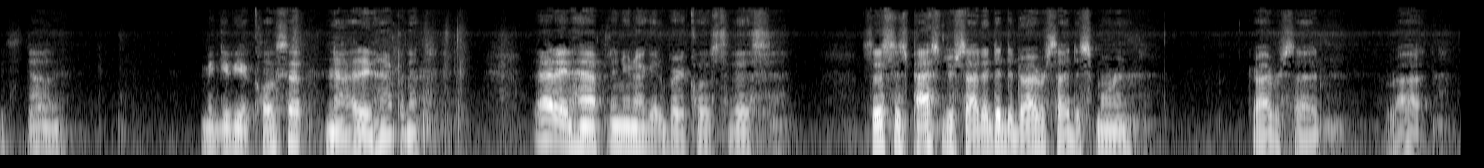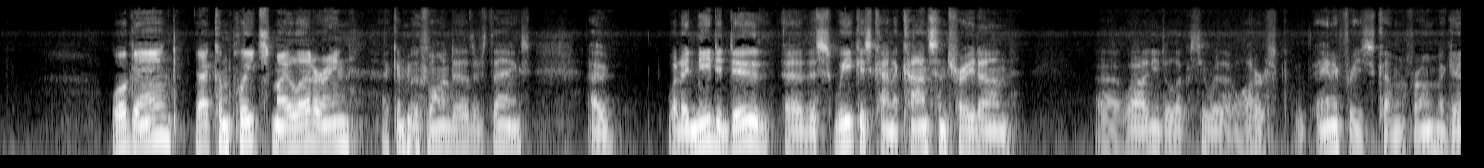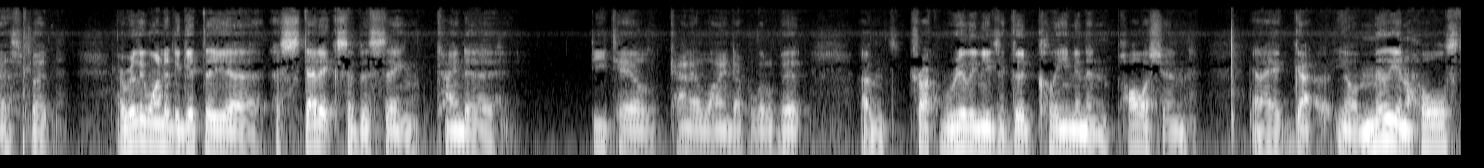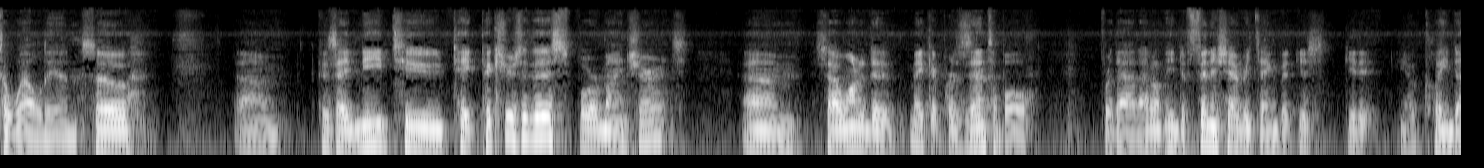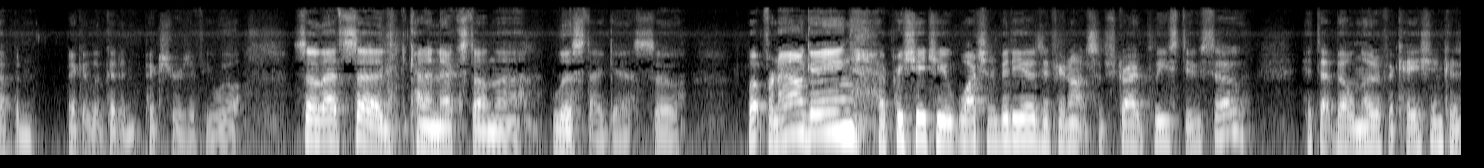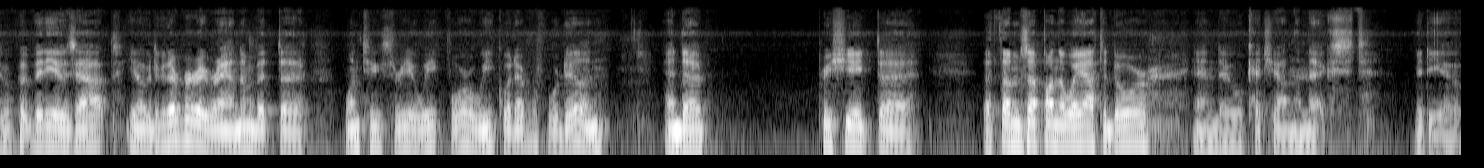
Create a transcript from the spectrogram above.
It's done. Let me give you a close up. No, that ain't happening. That ain't happening. You're not getting very close to this. So this is passenger side. I did the driver side this morning. Driver side. Right. Well, gang, that completes my lettering. I can move on to other things. I what I need to do uh, this week is kind of concentrate on. Uh, well, I need to look see where that water antifreeze is coming from, I guess. But I really wanted to get the uh, aesthetics of this thing kind of detailed, kind of lined up a little bit. Um, truck really needs a good cleaning and polishing, and I got you know a million holes to weld in. So, because um, I need to take pictures of this for my insurance um, so I wanted to make it presentable for that. I don't need to finish everything, but just get it, you know, cleaned up and make it look good in pictures, if you will. So that's uh, kind of next on the list, I guess. So, but for now, gang, I appreciate you watching the videos. If you're not subscribed, please do so. Hit that bell notification because we put videos out. You know, they're very random, but uh, one, two, three a week, four a week, whatever we're doing. And uh, Appreciate the, the thumbs up on the way out the door, and uh, we'll catch you on the next video.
